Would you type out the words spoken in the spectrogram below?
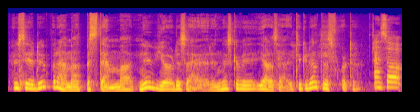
Hur ser du på det här med att bestämma? Nu gör du så här, nu ska vi göra så här. Tycker du att det är svårt? Alltså,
